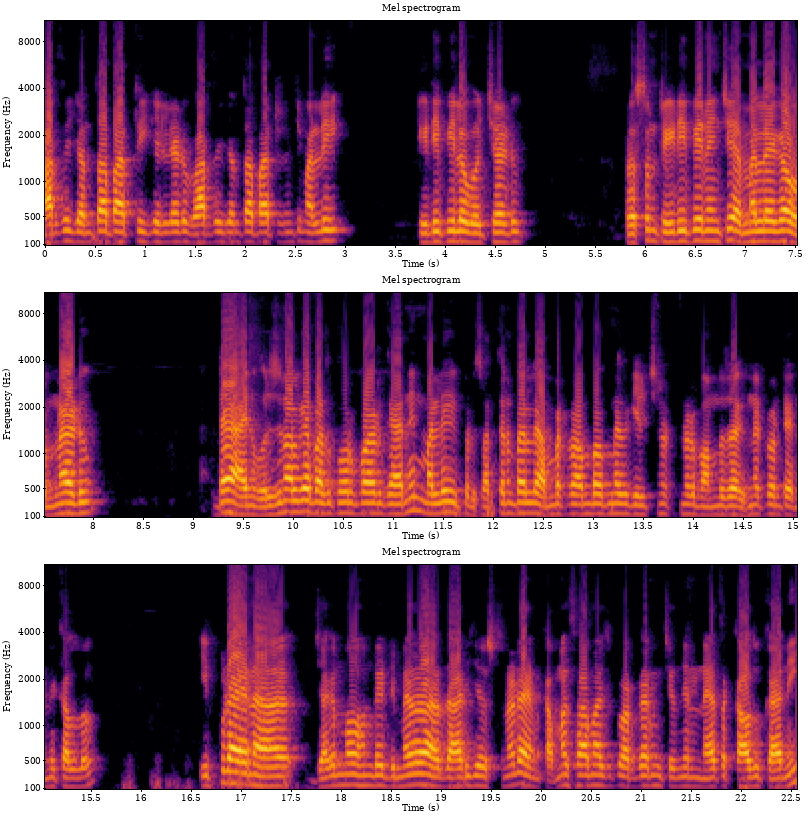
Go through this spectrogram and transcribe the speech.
భారతీయ జనతా పార్టీకి వెళ్ళాడు. భారతీయ జనతా పార్టీ నుంచి మళ్ళీ టీడీపీలోకి వచ్చాడు. ప్రస్తుతం టీడీపీ నుంచి ఎమ్మెల్యేగా ఉన్నాడు. అంటే ఆయన ఒరిజినల్గా పదకూరపాడు కానీ మళ్ళీ ఇప్పుడు సత్తెనపల్లి అంబటి రాంబాబు మీద గెలిచినట్టున్నాడు. మొన్న జరిగినటువంటి ఎన్నికల్లో ఇప్పుడు ఆయన జగన్మోహన్ రెడ్డి మీద దాడి చేస్తున్నాడు. ఆయన కమ్మ సామాజిక వర్గానికి చెందిన నేత కాదు కానీ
